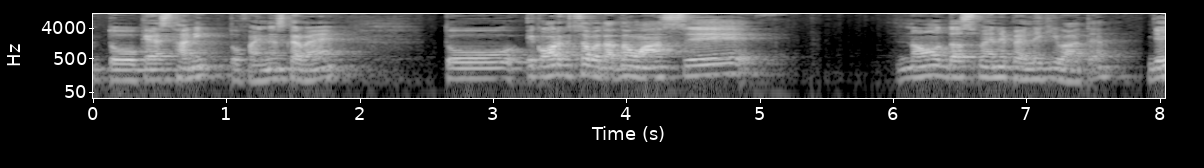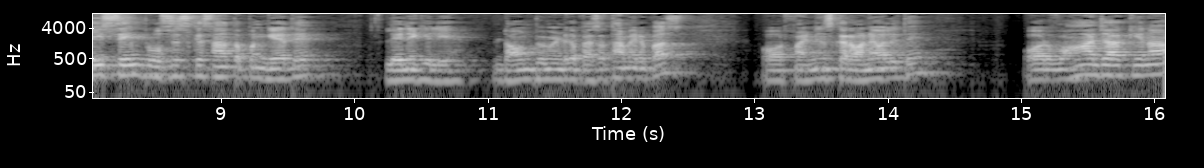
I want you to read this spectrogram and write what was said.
तो कैश था नहीं तो फाइनेंस करवाए। तो एक और किस्सा बताता हूँ वहाँ से नौ दस महीने पहले की बात है। यही सेम प्रोसेस के साथ अपन गए थे लेने के लिए। डाउन पेमेंट का पैसा था मेरे पास और फाइनेंस करवाने वाले थे। और वहाँ जाके ना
